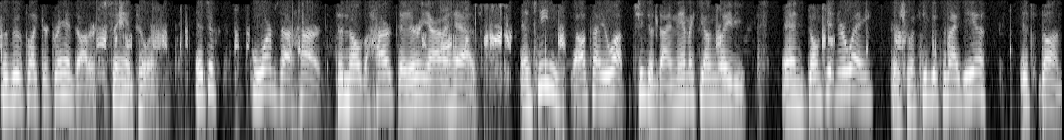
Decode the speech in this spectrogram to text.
because it was like her granddaughter saying to her. It just warms our heart to know the heart that Ariana has. And she, I'll tell you what, she's a dynamic young lady. And don't get in her way, because when she gets an idea, it's done.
